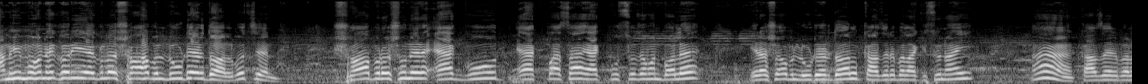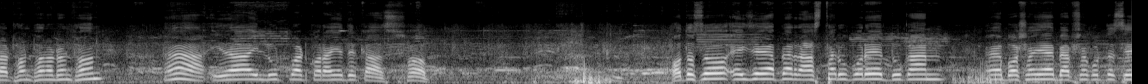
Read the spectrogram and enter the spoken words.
আমি মনে করি এগুলো সব লুটের দল, বুঝছেন? সব রসুনের এক গুদ এক পাশা এক পুচ্ছ যেমন বলে, এরা সব লুটের দল, কাজের বেলা কিছু নাই। হ্যাঁ কাজের বেলা ঠন ঠন ঠন ঠন হ্যাঁ এরাই লুটপাট করাই এদের কাজ, সব। অথচ এই যে আপনার রাস্তার উপরে দোকান বসাইয়ে ব্যবসা করতেছে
